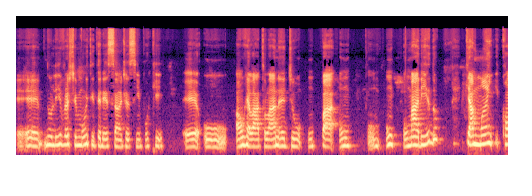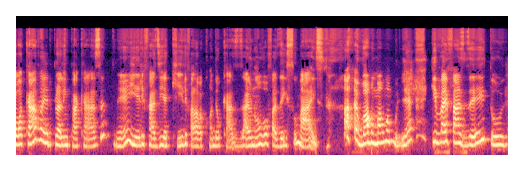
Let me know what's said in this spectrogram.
É, é no livro achei muito interessante assim, porque é, o, há um relato lá, né, de um, um, um, um, um marido que a mãe colocava ele para limpar a casa, né? E ele fazia aquilo e falava: quando eu casar, eu não vou fazer isso mais. eu vou arrumar uma mulher que vai fazer e tudo.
